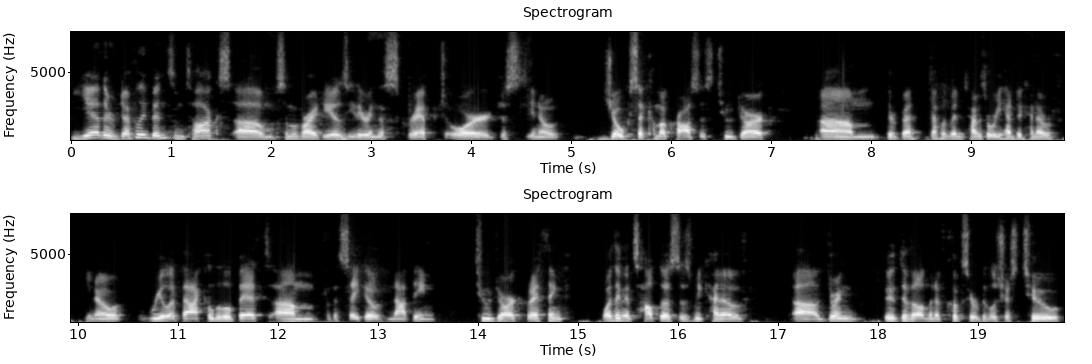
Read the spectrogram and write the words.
Yeah, there have definitely been some talks. Um, some of our ideas, either in the script or just you know jokes that come across as too dark. Um, there have definitely been times where we had to kind of you know reel it back a little bit um, for the sake of not being too dark. But I think one thing that's helped us is we kind of uh, during the development of Cook Serve Delicious 2,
